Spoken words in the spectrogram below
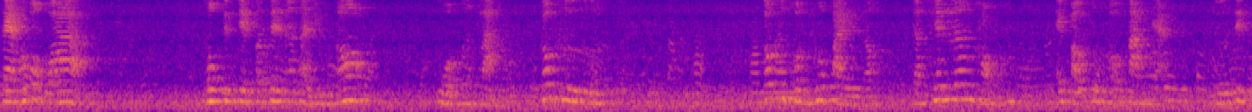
แต่เขาบอกว่า 67%อาศัยอยู่นอกหัวเมืองหลักก็คือ ก็คือคนทั่วไปเนาะอย่างเช่นเรื่องของไอ้เป๋าตุงเป๋าตังเนี่ยหรือสิทธิ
